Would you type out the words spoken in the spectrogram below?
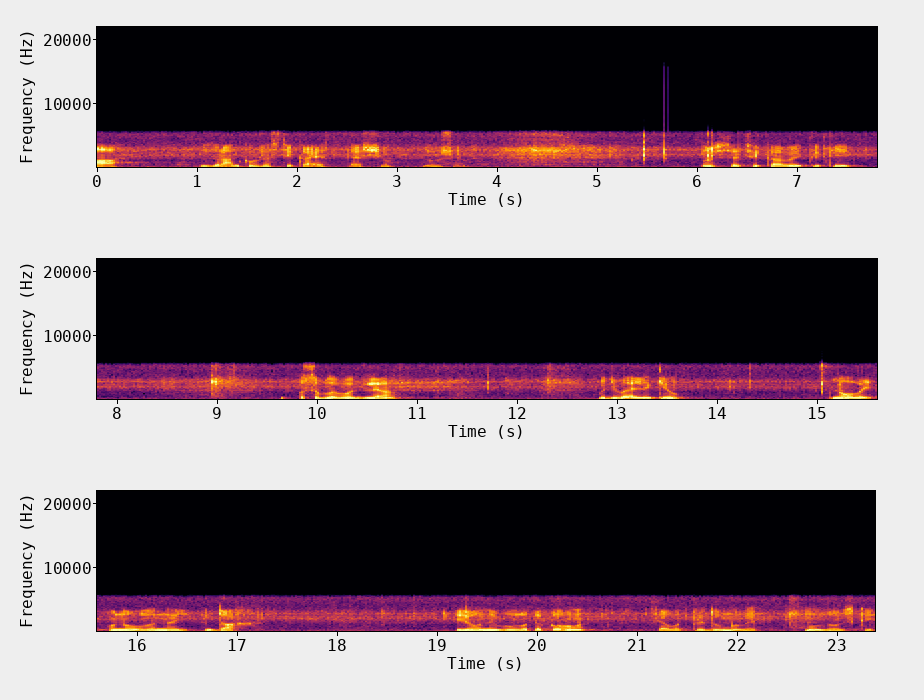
А зранку вже стікає те, що залишилось. Ось це цікавий такий, особливо для будівельників, новий оновлений дах. Його не було такого. Це от придумали молдовський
